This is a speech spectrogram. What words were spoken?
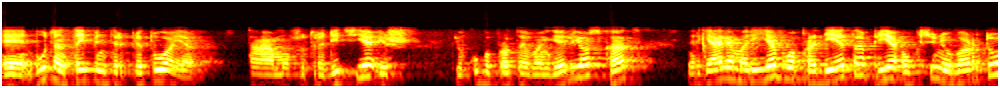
e, būtent taip interpretuoja tą mūsų tradiciją iš Jokūbo proto Evangelijos, kad Mergelė Marija buvo pradėta prie auksinių vartų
